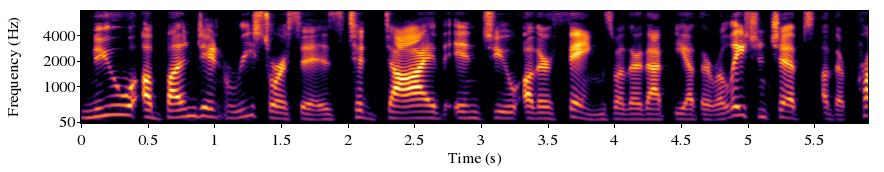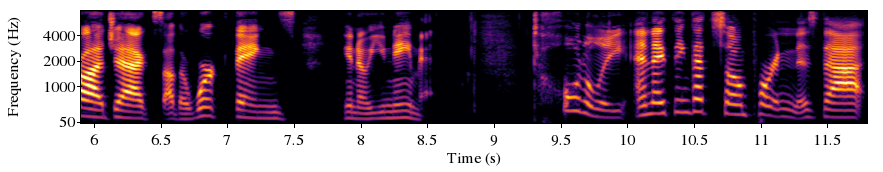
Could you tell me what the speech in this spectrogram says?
new abundant resources to dive into other things, whether that be other relationships, other projects, other work things, you know, you name it. Totally. And I think that's so important is that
